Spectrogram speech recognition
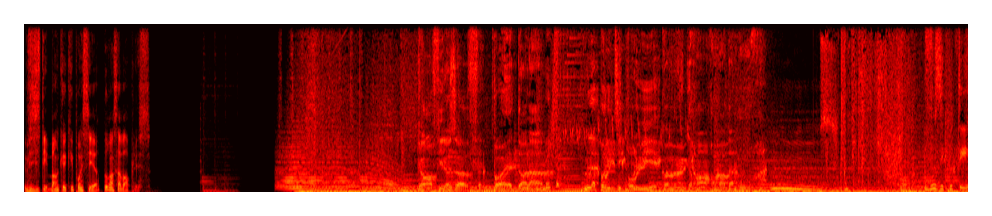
Visitez banqueq.ca pour en savoir plus. Grand philosophe, poète dans l'âme, la politique pour lui est comme un grand roman d'amour. Vous écoutez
